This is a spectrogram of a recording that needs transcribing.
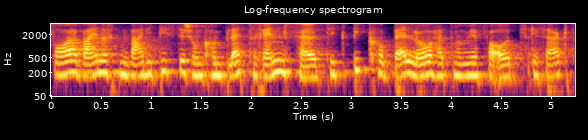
Vor Weihnachten war die Piste schon komplett rennfertig. Picobello hat man mir vor Ort gesagt.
